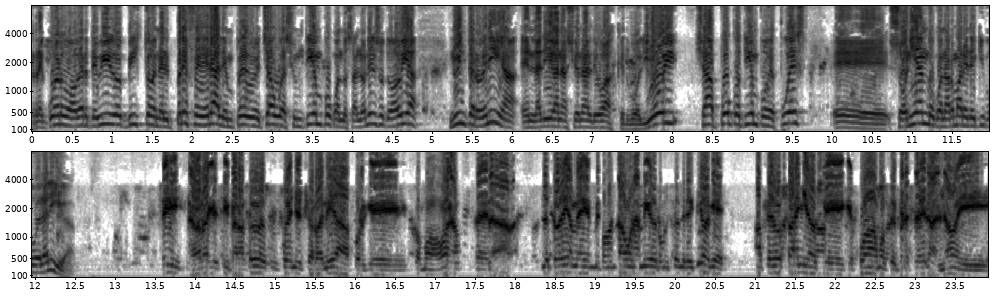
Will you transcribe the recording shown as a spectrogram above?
Recuerdo haberte visto en el prefederal en Pedro de Chagüe hace un tiempo, cuando San Lorenzo todavía no intervenía en la Liga Nacional de Básquetbol. Y hoy, ya poco tiempo después, eh, soñando con armar el equipo de la Liga. Sí, la verdad que sí, para nosotros es un sueño hecho realidad, porque como, bueno, el otro día me, me comentaba un amigo de comisión directiva que hace dos años que, jugábamos el prefederal, ¿no? Y,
